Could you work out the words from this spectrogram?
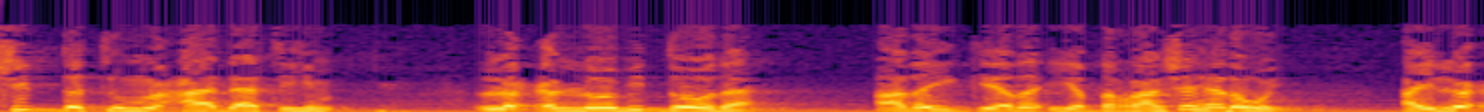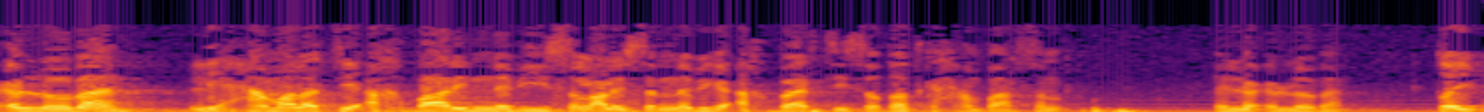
shiddatu mucaadaatihim la colloobiddooda adaygeeda iyo daraanshaheeda wey ay la colloobaan lixamalati akhbaari الnabiy sal lla alay slam nebiga akhbaartiisa dadka xambaarsan ay la colloobaan ayib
